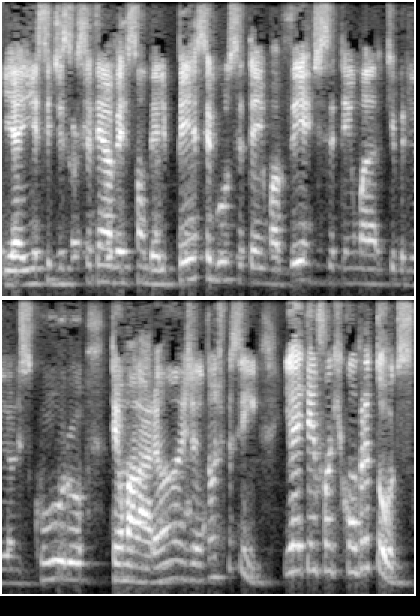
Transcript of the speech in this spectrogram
E aí, esse disco, você tem a versão dele pêssego, você tem uma verde, você tem uma que brilha no escuro, tem uma laranja. Então, tipo assim. E aí, tem fã que compra todos.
